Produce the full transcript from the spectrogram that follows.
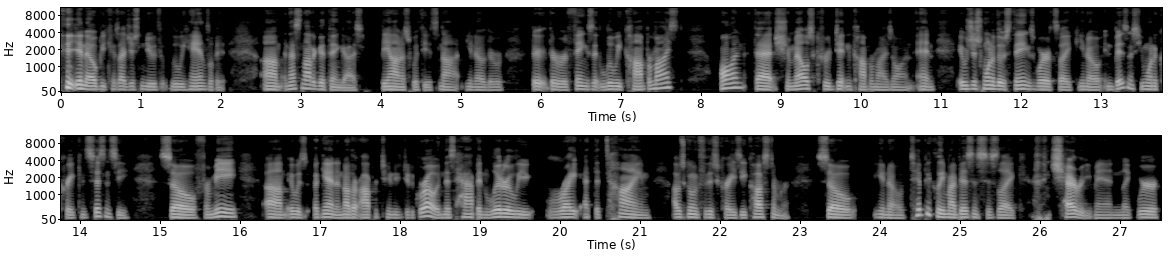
you know, because I just knew that Louis handled it. Um, and that's not a good thing, guys. Be honest with you, it's not. You know, there there there were things that Louis compromised on that Shamel's crew didn't compromise on. And it was just one of those things where it's like, you know, in business, you want to create consistency. So for me, um, it was again another opportunity to grow. And this happened literally right at the time I was going for this crazy customer. So, you know, typically my business is like cherry, man. Like we're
